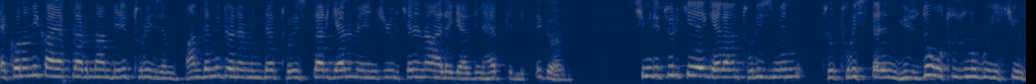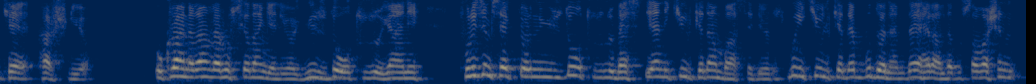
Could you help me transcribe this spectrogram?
ekonomik ayaklarından biri turizm. Pandemi döneminde turistler gelmeyince ülkenin ne hale geldiğini hep birlikte gördük. Şimdi Türkiye'ye gelen turizmin, turistlerin yüzde otuzunu bu iki ülke karşılıyor. Ukrayna'dan ve Rusya'dan geliyor. Yüzde otuzu yani turizm sektörünün yüzde otuzunu besleyen iki ülkeden bahsediyoruz. Bu iki ülkede bu dönemde herhalde bu savaşın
